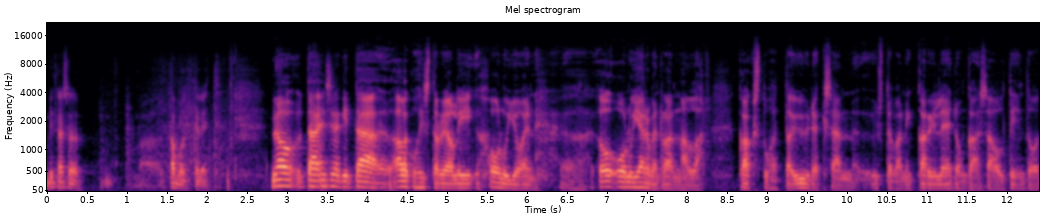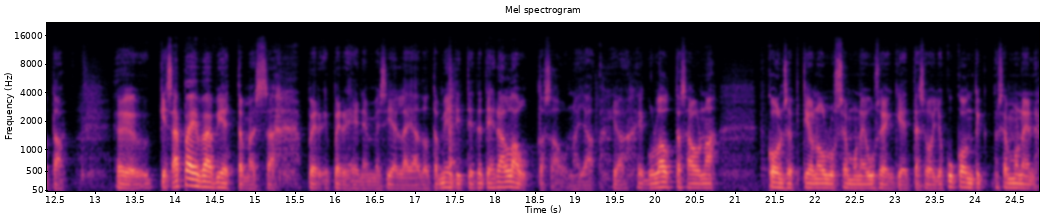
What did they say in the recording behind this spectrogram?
mitä sä tavoittelet? No tämä ensinnäkin tämä alkuhistoria oli Oulujoen, Oulujärven rannalla – 2009 ystäväni Kari Lehdon kanssa oltiin tuota, kesäpäivää viettämässä per, siellä ja tuota, mietittiin, että tehdään lauttasauna. Ja, ja, ja kun lauttasauna konsepti on ollut semmoinen useinkin, että se on joku kontti, semmoinen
